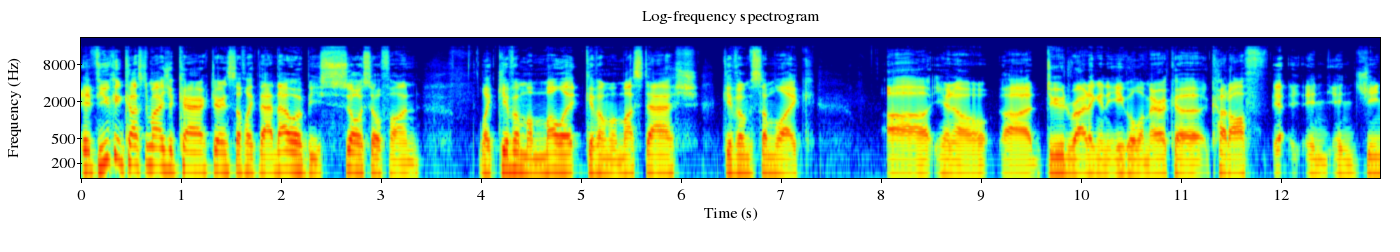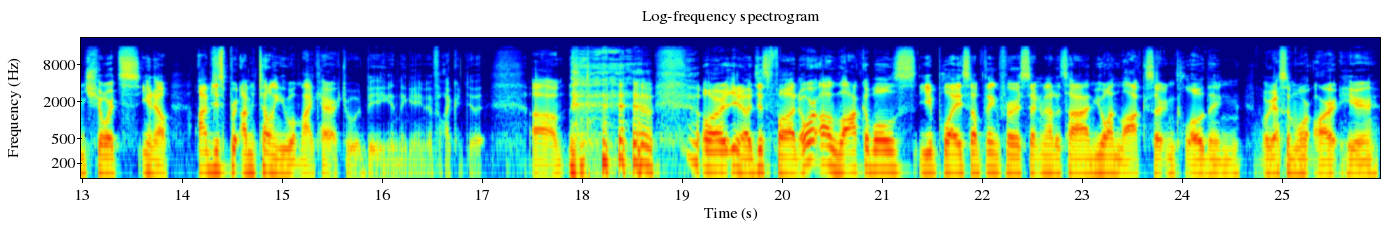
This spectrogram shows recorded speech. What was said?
if you can customize your character and stuff like that, that would be so so fun. Like give him a mullet, give him a mustache, give him some like uh, you know, uh, dude riding an Eagle America cut off in in jean shorts, you know, I'm just I'm telling you what my character would be in the game if I could do it, um, or you know just fun or unlockables. You play something for a certain amount of time, you unlock certain clothing. We got some more art here.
